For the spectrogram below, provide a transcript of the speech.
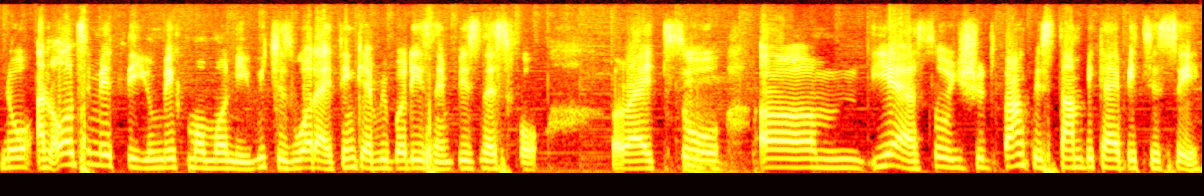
you know, and ultimately you make more money, which is what I think everybody is in business for. All right. So, um, yeah, so you should bank with Stanbic IBTC.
